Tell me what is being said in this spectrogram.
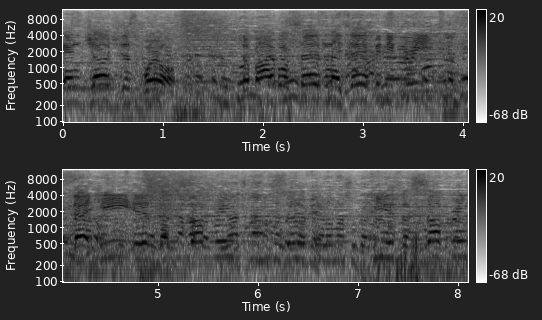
and judge this world. The Bible says in Isaiah 53 that he is the suffering servant. He is the suffering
